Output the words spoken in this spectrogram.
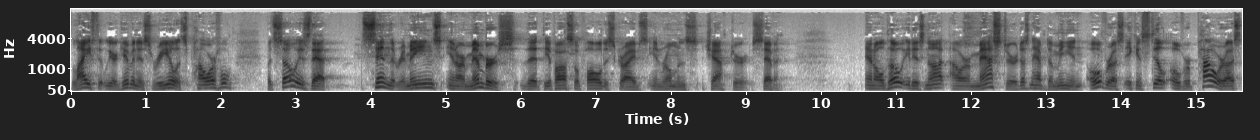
life that we are given is real, it's powerful, but so is that sin that remains in our members that the Apostle Paul describes in Romans chapter 7. And although it is not our master, doesn't have dominion over us, it can still overpower us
